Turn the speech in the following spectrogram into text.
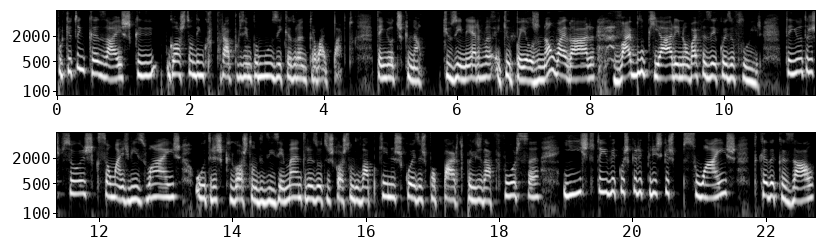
Porque eu tenho casais que gostam de incorporar, por exemplo, a música durante o trabalho de parto. Tem outros que não que os enerva, aquilo para eles não vai dar, vai bloquear e não vai fazer a coisa fluir. Tem outras pessoas que são mais visuais, outras que gostam de dizer mantras, outras que gostam de levar pequenas coisas para o parto para lhes dar força, e isto tem a ver com as características pessoais de cada casal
